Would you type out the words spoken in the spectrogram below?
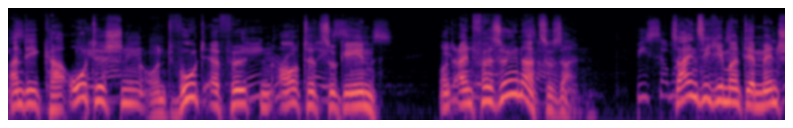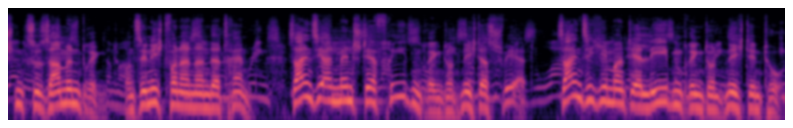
an die chaotischen und wuterfüllten Orte zu gehen und ein Versöhner zu sein. Seien Sie jemand, der Menschen zusammenbringt und sie nicht voneinander trennt. Seien Sie ein Mensch, der Frieden bringt und nicht das Schwert. Seien Sie jemand, der Leben bringt und nicht den Tod.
